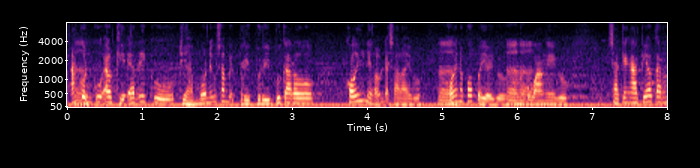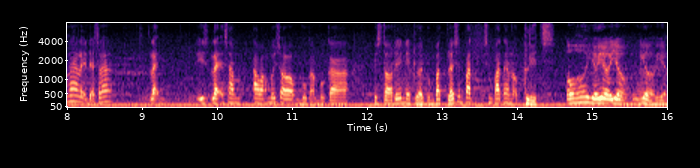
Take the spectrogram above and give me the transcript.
akunku LGR iku diamond iku sampai beribu-ribu karo koin ya kalau tidak salah iku Ah. koin apa apa ya iku Ah, ah. uang iku saking akeh karena lek tidak salah lek lek sam, awakmu iso buka-buka history ini 2014 sempat sempat ngono glitch Oh iya iya iya iya Ah. iya.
